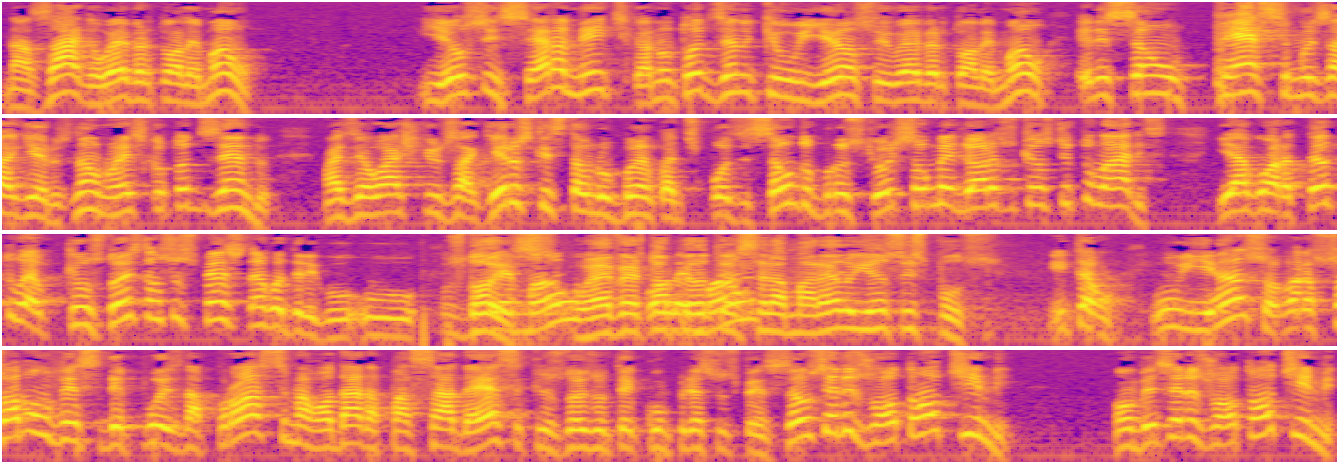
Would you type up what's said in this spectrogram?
na zaga, o Everton alemão. E eu, sinceramente, cara, não estou dizendo que o Jansson e o Everton alemão, eles são péssimos zagueiros. Não, não é isso que eu estou dizendo. Mas eu acho que os zagueiros que estão no banco à disposição do Brusque hoje são melhores do que os titulares. E agora, tanto é, porque os dois estão suspensos, né, Rodrigo? O, os dois. O, alemão, o Everton o alemão, pelo terceiro amarelo e o Jansson expulso. Então, o Ianso, agora só vamos ver se depois, na próxima rodada passada, essa que os dois vão ter que cumprir a suspensão, se eles voltam ao time. Vamos ver se eles voltam ao time.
